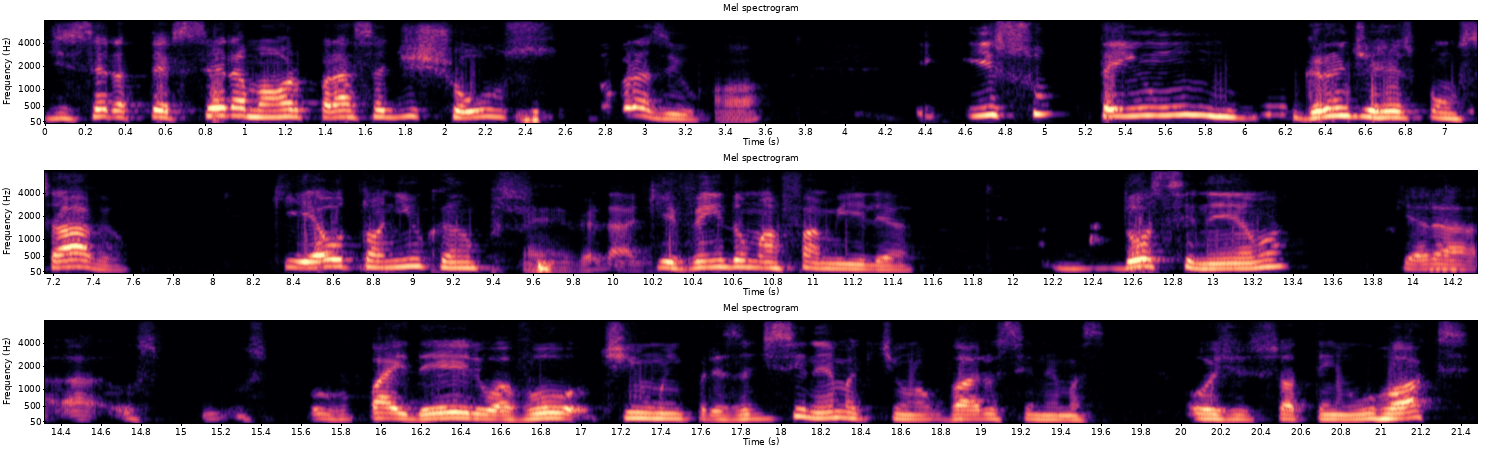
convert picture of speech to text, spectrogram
de ser a terceira maior praça de shows do Brasil. Ó. E isso tem um grande responsável, que é o Toninho Campos É verdade. que vem de uma família do cinema, que era a- os- os- o pai dele, o avô, tinha uma empresa de cinema, que tinha vários cinemas, hoje só tem o Rox,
